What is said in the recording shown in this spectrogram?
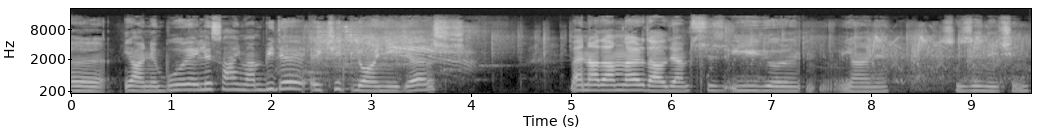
Ee, yani bu eli saymam. Bir de e, kitle oynayacağız. Ben adamları da alacağım. Siz iyi görün yani. Sizin için.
